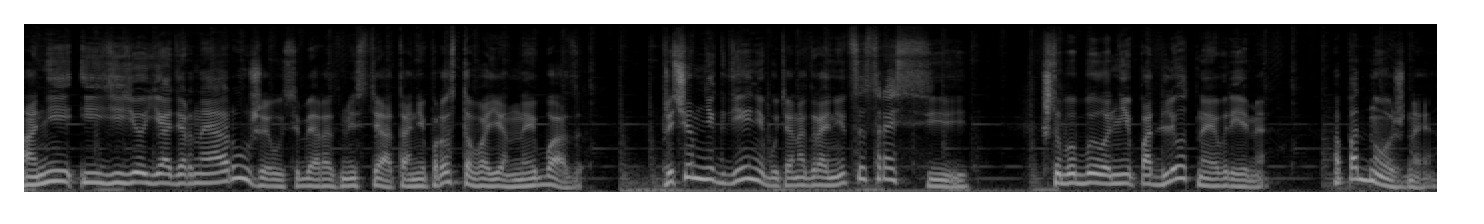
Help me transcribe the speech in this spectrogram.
они и ее ядерное оружие у себя разместят, а не просто военные базы. Причем не где-нибудь, а на границе с Россией. Чтобы было не подлетное время, а подножное.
